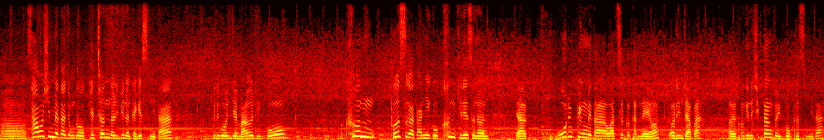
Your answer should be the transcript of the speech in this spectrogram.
어, 4, 50m 정도 개천 넓이는 되겠습니다. 그리고 이제 마을이 있고 큰 버스가 다니고 큰 길에서는 약 5, 600m 왔을 것 같네요. 어림잡아. 어, 거기는 식당도 있고 그렇습니다.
